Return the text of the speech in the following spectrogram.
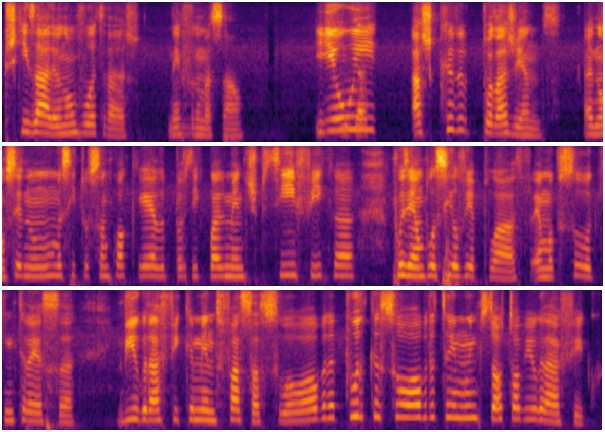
pesquisar, eu não vou atrás da informação. E eu Exato. e acho que toda a gente a não ser numa situação qualquer particularmente específica. Por exemplo, a Sylvia Plath é uma pessoa que interessa biograficamente face à sua obra, porque a sua obra tem muito de autobiográfico.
